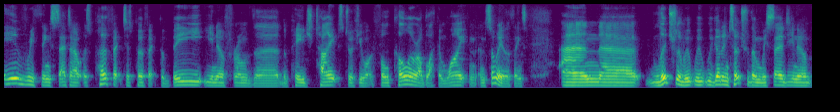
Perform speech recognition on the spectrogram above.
everything set out as perfect as perfect could be, you know, from the, the page types to if you want full color or black and white and, and so many other things. And uh, literally, we, we, we, got in touch with them. We said, you know,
